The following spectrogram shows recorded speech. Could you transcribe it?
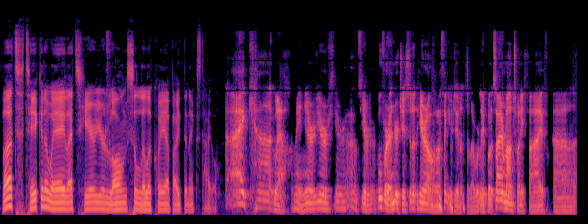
But take it away. Let's hear your long soliloquy about the next title. I can't. Well, I mean, you're you're you're you're over introducing it here, Alan. I think you're doing it deliberately, but it's Iron Man 25, uh,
